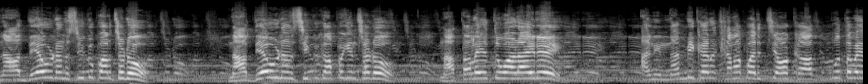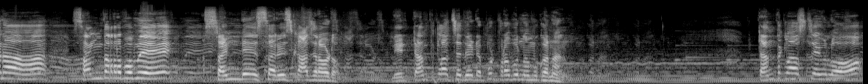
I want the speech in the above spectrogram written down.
నా దేవుడు నన్ను సిగ్గుపరచడు. నా దేవుడు నన్ను సిగ్గుకు అప్పగించడు. నా తల ఎత్తువాడు ఆయనే అని నమ్మికను కనపరిచే ఒక అద్భుతమైన సందర్భమే సండే సర్వీస్కి హాజరవడం. నేను టెన్త్ క్లాస్ చదివేటప్పుడు ప్రభు నమ్ముకున్నాను. టెన్త్ క్లాస్ టైంలో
